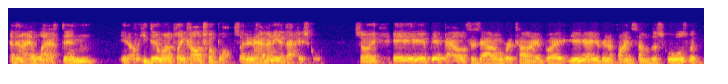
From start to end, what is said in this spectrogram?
and then I left, and you know he didn't want to play college football, so I didn't have any at that high school. So it, it, it balances out over time, but yeah, you're going to find some of the schools with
